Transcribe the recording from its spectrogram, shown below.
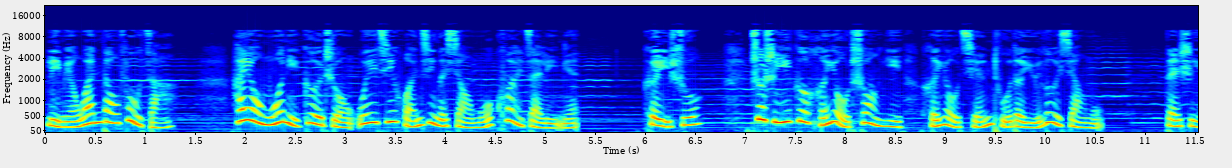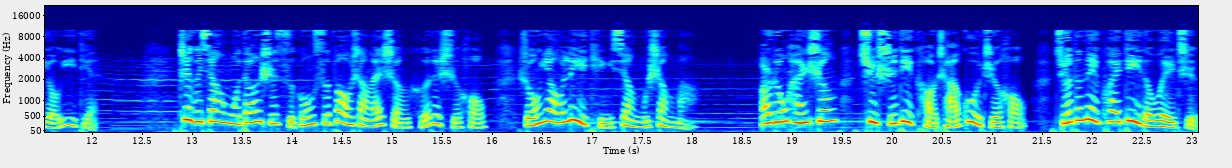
里面弯道复杂，还有模拟各种危机环境的小模块在里面。可以说，这是一个很有创意、很有前途的娱乐项目。但是有一点，这个项目当时子公司报上来审核的时候，荣耀力挺项目上马，而荣寒生去实地考察过之后，觉得那块地的位置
